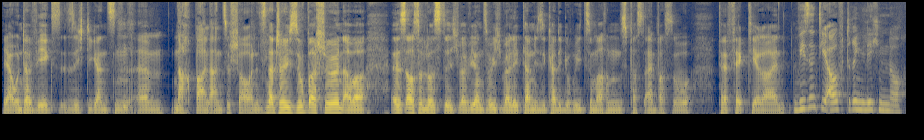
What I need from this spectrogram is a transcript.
ja, unterwegs sich die ganzen ähm, Nachbarn anzuschauen. Das ist natürlich super schön, aber es ist auch so lustig, weil wir uns wirklich überlegt haben, diese Kategorie zu machen. Es passt einfach so perfekt hier rein. Wie sind die Aufdringlichen noch?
